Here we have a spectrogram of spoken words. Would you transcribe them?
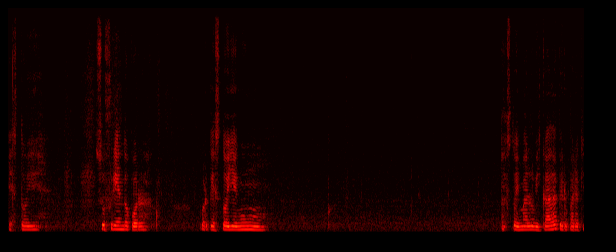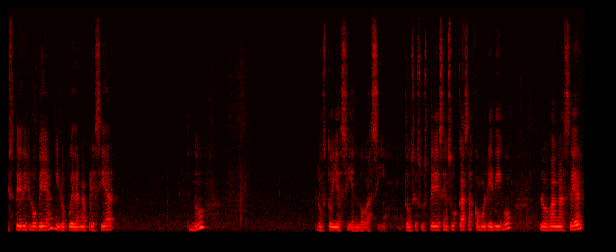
Estoy sufriendo por porque estoy en un estoy mal ubicada pero para que ustedes lo vean y lo puedan apreciar ¿no? lo estoy haciendo así entonces ustedes en sus casas como le digo lo van a hacer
